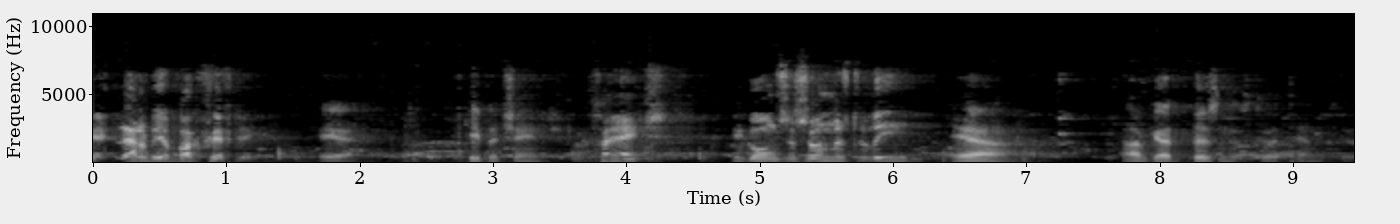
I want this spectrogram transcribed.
Eh, That'll be a buck fifty. Here. Keep the change. Well, thanks. You going so soon, Mr. Lee? Yeah. I've got business to attend to.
